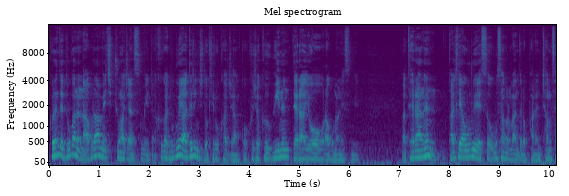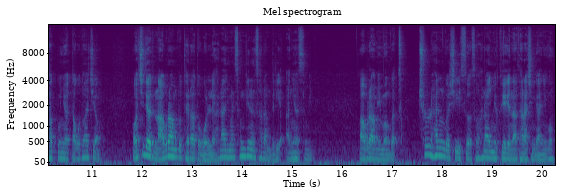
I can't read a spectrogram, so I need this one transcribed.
그런데 누가는 아브라함에 집중하지 않습니다. 그가 누구의 아들인지도 기록하지 않고 그저 그 위는 데라요라고만 했습니다. 어, 데라는 갈대아 우르에서 우상을 만들어 파는 장사꾼이었다고도 하지요. 어찌되었든 아브라함도 데라도 원래 하나님을 섬기는 사람들이 아니었습니다. 아브라함이 뭔가 특출한 것이 있어서 하나님이 그에게 나타나신 게 아니고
